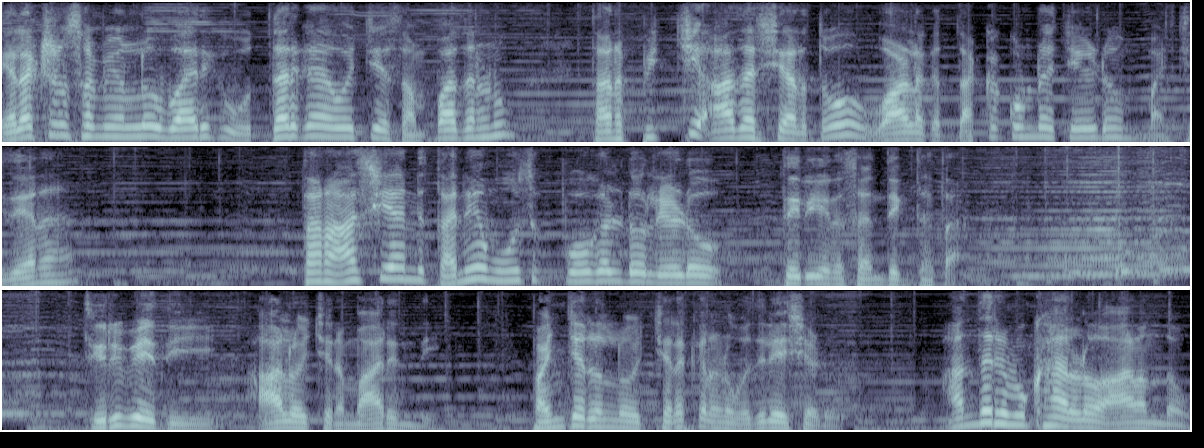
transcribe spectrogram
ఎలక్షన్ సమయంలో వారికి ఉద్దరగా వచ్చే సంపాదనను తన పిచ్చి ఆదర్శాలతో వాళ్ళకు దక్కకుండా చేయడం మంచిదేనా? తన ఆశయాన్ని తనే మోసుకుపోగలడో లేడో తెలియని సందిగ్ధత. తిరువేది ఆలోచన మారింది. పంజరంలో చిలకలను వదిలేశాడు. అందరి ముఖాలలో ఆనందం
